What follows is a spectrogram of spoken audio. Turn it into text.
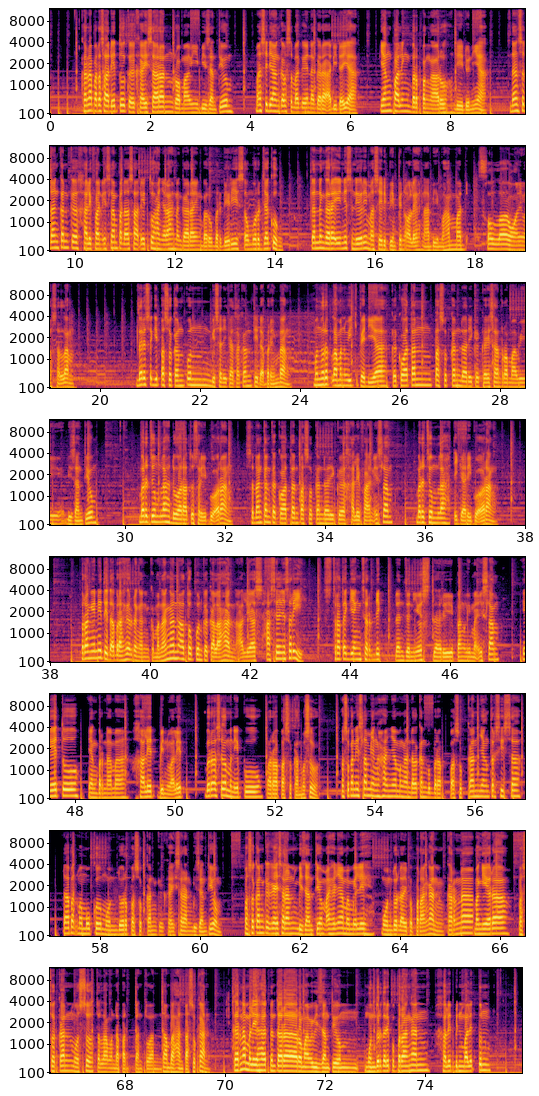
Karena pada saat itu kekaisaran Romawi Bizantium masih dianggap sebagai negara adidaya yang paling berpengaruh di dunia dan sedangkan kekhalifahan Islam pada saat itu hanyalah negara yang baru berdiri seumur jagung dan negara ini sendiri masih dipimpin oleh Nabi Muhammad SAW. Dari segi pasukan pun bisa dikatakan tidak berimbang. Menurut laman Wikipedia, kekuatan pasukan dari Kekaisaran Romawi Bizantium berjumlah 200.000 orang, sedangkan kekuatan pasukan dari Kekhalifahan Islam berjumlah 3.000 orang. Perang ini tidak berakhir dengan kemenangan ataupun kekalahan alias hasilnya seri. Strategi yang cerdik dan jenius dari Panglima Islam yaitu yang bernama Khalid bin Walid berhasil menipu para pasukan musuh. Pasukan Islam yang hanya mengandalkan beberapa pasukan yang tersisa dapat memukul mundur pasukan Kekaisaran Bizantium Pasukan Kekaisaran Bizantium akhirnya memilih mundur dari peperangan karena mengira pasukan musuh telah mendapat bantuan tambahan pasukan. Karena melihat tentara Romawi Bizantium mundur dari peperangan, Khalid bin Walid pun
